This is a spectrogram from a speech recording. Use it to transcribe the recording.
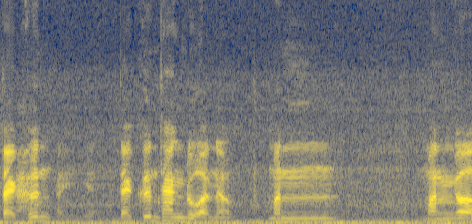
แต่ขึ้น แต่ขึ้นทางด่วนอะ มัน มันก็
